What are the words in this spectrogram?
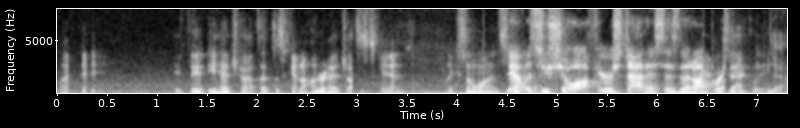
like if 50 headshots, that's a skin. 100 headshots, a skin. Like so on and so. Yeah, lets you show off your status as that Right, operator. exactly. Yeah.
